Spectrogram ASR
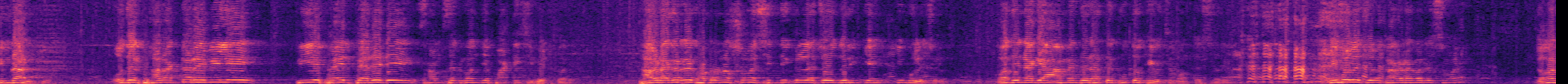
ইমরানকে। ওদের ফারাক্কার এমএলএ পিএফআই প্যারেডে শামসেরগঞ্জে পার্টিসিপেট করে। খাগড়াগড়ের ঘটনার সময় সিদ্দিকুল্লাহ চৌধুরীকে কি বলেছিল? কদিন আগে আহমেদের হাতে গুঁতো খেয়েছে মন্তেশ্বরে। কি বলেছিল খাগড়াগড়ের সময়? যখন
